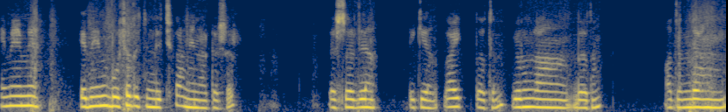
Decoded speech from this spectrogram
Emeğimi emeğimi boşa da içinde çıkarmayın arkadaşlar. Peki like da atın. Yorum da atın. Adından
